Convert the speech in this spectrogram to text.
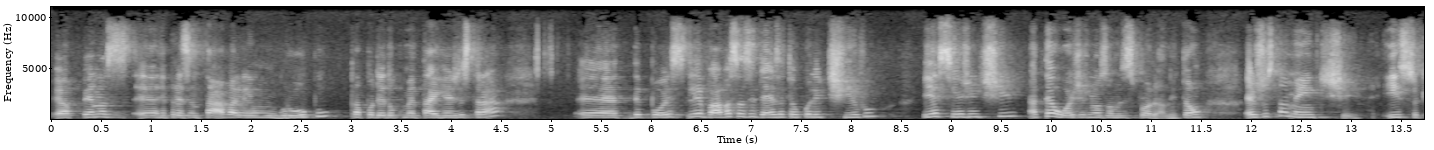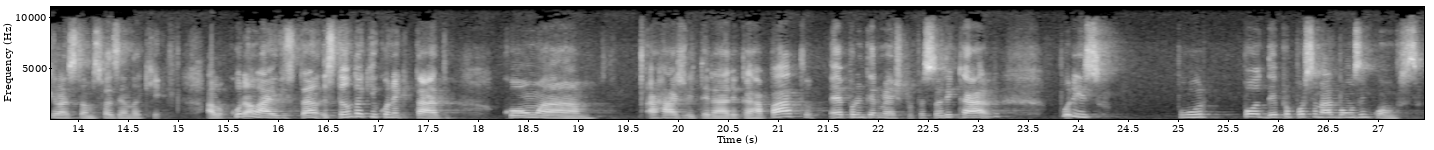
Eu apenas é, representava ali um grupo para poder documentar e registrar. É, depois levava essas ideias até o coletivo e assim a gente, até hoje, nós vamos explorando. Então, é justamente isso que nós estamos fazendo aqui. A Loucura Live, está, estando aqui conectado com a, a Rádio Literária Carrapato, é por intermédio do professor Ricardo, por isso, por poder proporcionar bons encontros.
